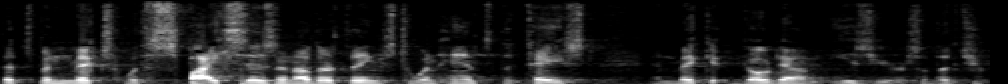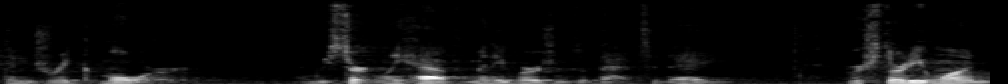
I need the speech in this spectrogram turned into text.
that's been mixed with spices and other things to enhance the taste and make it go down easier so that you can drink more. And we certainly have many versions of that today. Verse 31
